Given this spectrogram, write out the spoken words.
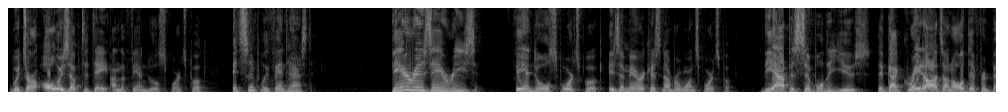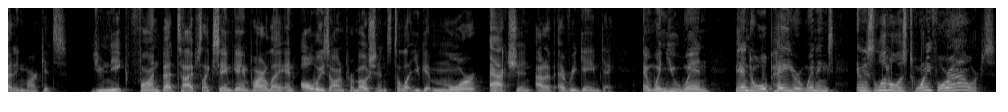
which are always up to date on the FanDuel Sportsbook. It's simply fantastic. There is a reason FanDuel Sportsbook is America's number one sportsbook. The app is simple to use. They've got great odds on all different betting markets, unique, fun bet types like same game parlay, and always on promotions to let you get more action out of every game day. And when you win, FanDuel will pay your winnings in as little as 24 hours.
